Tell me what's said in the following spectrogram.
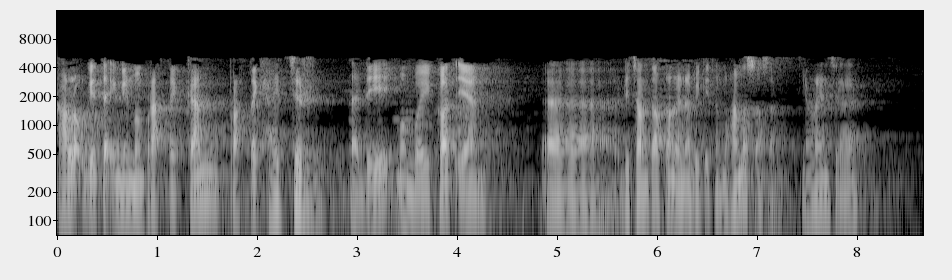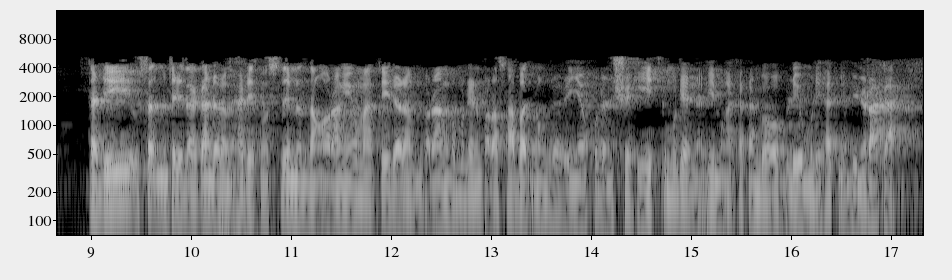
kalau kita ingin mempraktekkan praktek hajar tadi memboikot yang uh, dicontohkan oleh Nabi kita Muhammad SAW. Yang lain silakan. Tadi Ustaz menceritakan dalam hadis Muslim tentang orang yang mati dalam perang, kemudian para sahabat menggelarinya bulan syahid, kemudian Nabi mengatakan bahwa beliau melihatnya di neraka.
